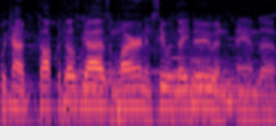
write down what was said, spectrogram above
we kind of talk with those guys and learn and see what they do and, and uh,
